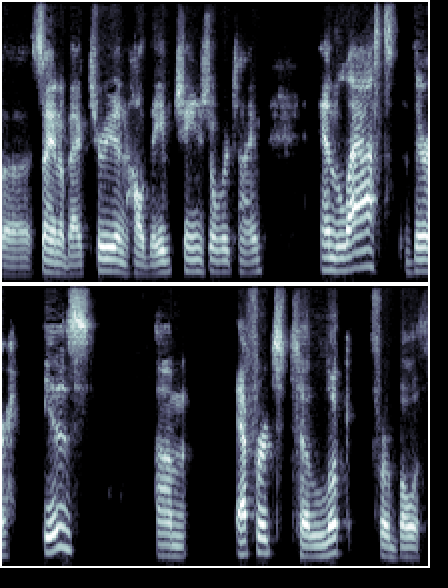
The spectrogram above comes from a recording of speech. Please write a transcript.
uh, cyanobacteria and how they've changed over time. And last, there is um, efforts to look for both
